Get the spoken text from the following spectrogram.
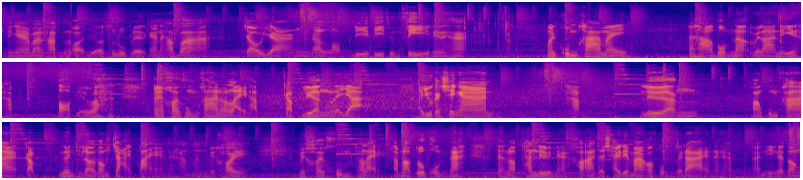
เป็นไงบ้างครับก็เดี๋ยวสรุปเลยกันนะครับว่าเจ้ายางดันหลบ D404 เนี่ยนะฮะ มันคุ้มค่าไหมถ้าถามผมนะเวลานี้นะครับ ตอบเลยว่า ไม่ค่อยคุ้มค่าเท่าไหร่ครับ กับเรื่องระยะอายุการใช้งานครับ เรื่องความคุ้มค่ากับเงินที่เราต้องจ่ายไปนะครับ มันไม่ค่อยไม่ค่อยคุ้มเท่าไหร่สำหรับตัวผมนะ แต่สำหรับท่านอื่นเนี่ยเขาอาจจะใช้ได้มากกว่าผมก็ได้นะครับ อันนี้ก็ต้อง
